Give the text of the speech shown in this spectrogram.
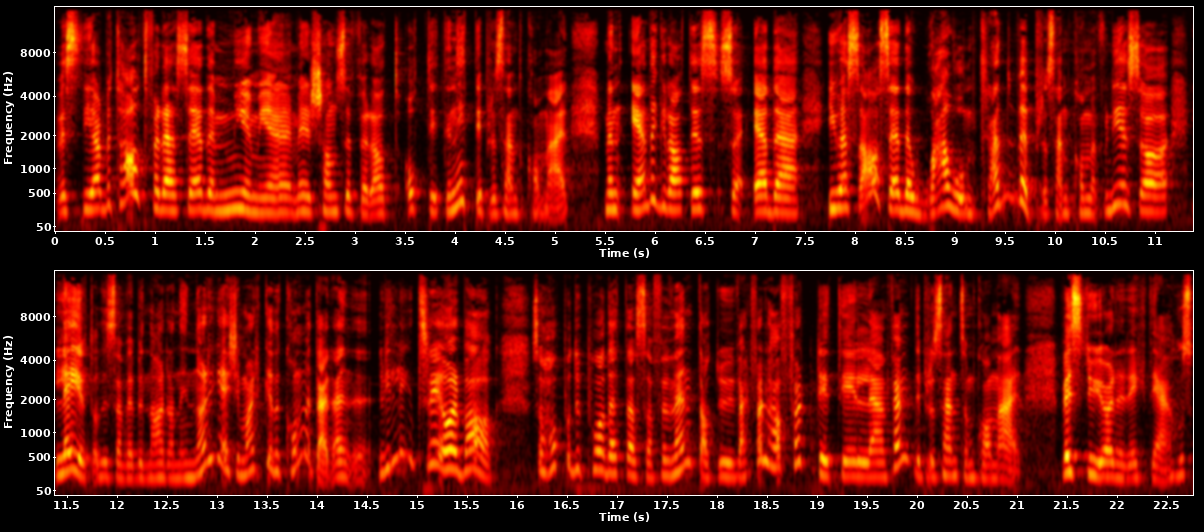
Hvis de har betalt for det, så er det mye mye mer sjanse for at 80-90% kommer. Men er det gratis, så er det I USA så er det wow om 30% kommer. For de er så lei ut av disse webinarene. I Norge er ikke markedet kommet der. Vi ligger tre år bak. Så hopper du på dette, så forvent at du i hvert fall har 40-50% som kommer. Hvis du gjør det riktige. Hos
